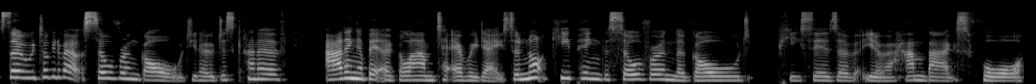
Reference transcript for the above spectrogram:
so we're talking about silver and gold. You know, just kind of adding a bit of glam to every day. So not keeping the silver and the gold pieces of you know handbags for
